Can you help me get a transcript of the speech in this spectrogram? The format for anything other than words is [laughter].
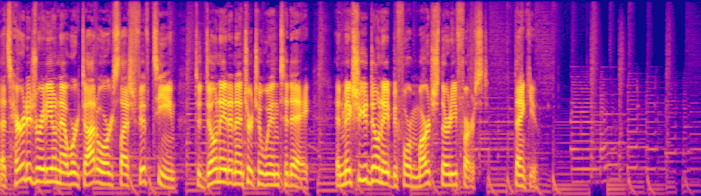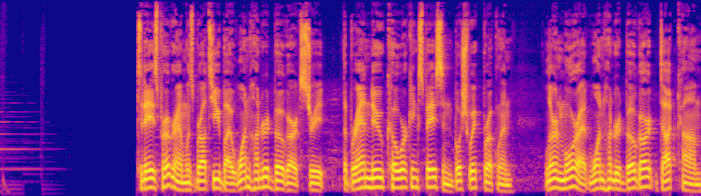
That's heritageradionetwork.org slash 15 to donate and enter to win today. And make sure you donate before March 31st. Thank you. Today's program was brought to you by 100 Bogart Street, the brand new co working space in Bushwick, Brooklyn. Learn more at 100bogart.com.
